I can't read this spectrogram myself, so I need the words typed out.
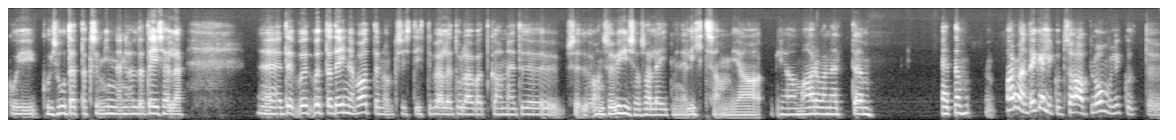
kui, kui suudetakse minna nii-öelda teisele te, võtta teine vaatenurk, siis tihtipeale tulevad ka need, on see ühisosa leidmine lihtsam ja, ja ma arvan, et et noh, ma arvan, tegelikult saab loomulikult äh,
